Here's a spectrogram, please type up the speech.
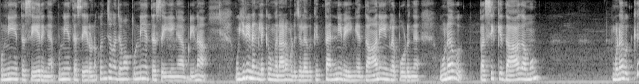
புண்ணியத்தை சேருங்க. புண்ணியத்தை சேரணும். கொஞ்சம் கொஞ்சமாக புண்ணியத்தை செய்யுங்க அப்படின்னா உயிரினங்களுக்கு உங்களால் முடிஞ்ச அளவுக்கு தண்ணி வைங்க. தானியங்களை போடுங்க. உணவு பசிக்கு தாகமும் உணவுக்கு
